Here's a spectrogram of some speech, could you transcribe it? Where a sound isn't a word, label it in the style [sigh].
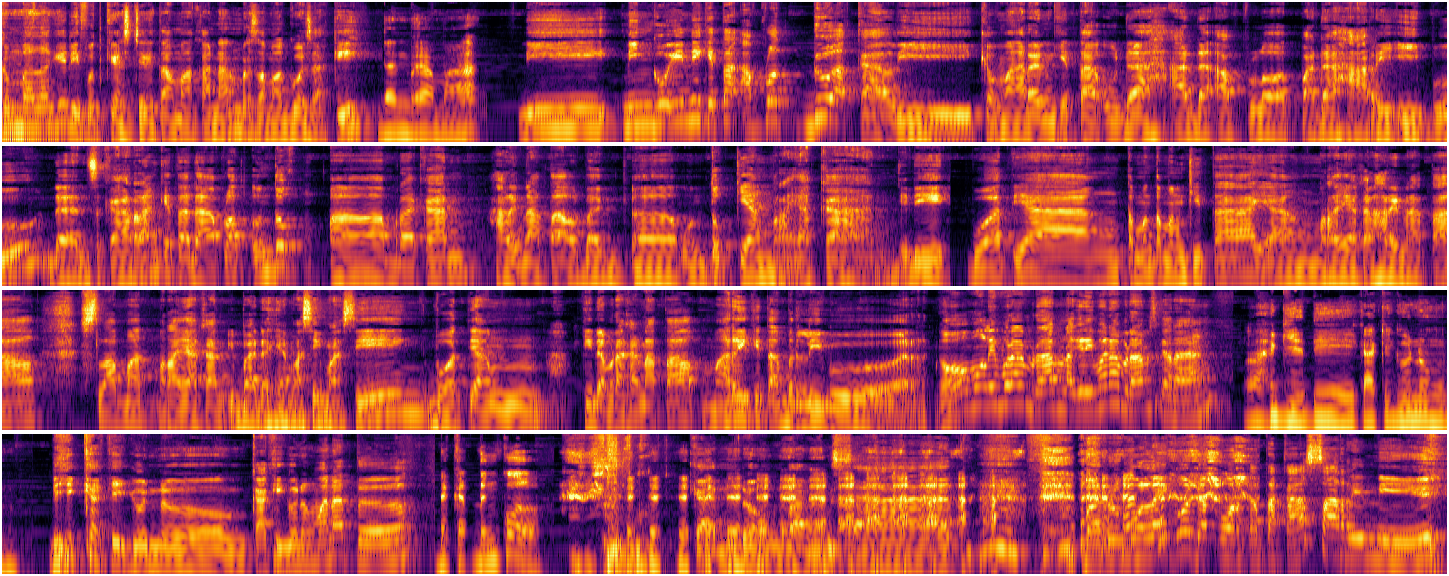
Kembali lagi di Foodcast Cerita Makanan bersama gue Zaki. Dan Brahma, Di minggu ini kita upload dua kali. Kemarin kita udah ada upload pada hari ibu dan sekarang kita ada upload untuk eh, merayakan hari Natal bag- eh, untuk yang merayakan. Jadi buat yang teman-teman kita yang merayakan hari Natal, selamat merayakan ibadahnya masing-masing. Buat yang tidak merayakan Natal, mari kita berlibur. Ngomong liburan Bram, lagi di mana Bram sekarang? lagi di kaki gunung, Di kaki gunung. Kaki gunung mana tuh? dekat dengkul. Kandong bangsat. Baru mulai gue udah keluar kata kasar ini.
